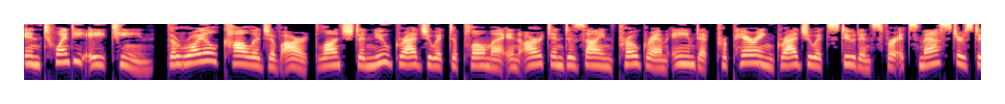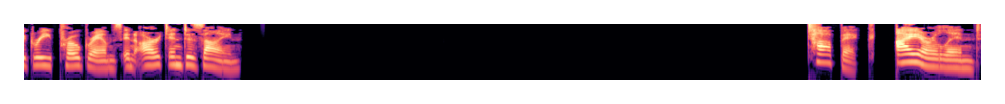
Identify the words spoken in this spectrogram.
In 2018, the Royal College of Art launched a new graduate diploma in art and design program aimed at preparing graduate students for its master's degree programs in art and design. Topic: Ireland.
